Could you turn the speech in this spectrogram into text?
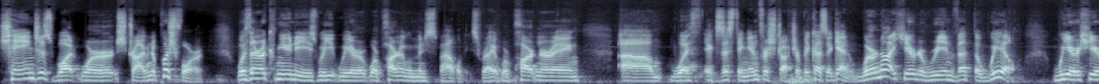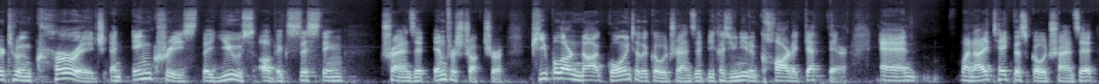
change is what we're striving to push for. Within our communities, we, we are, we're partnering with municipalities, right? We're partnering um, with existing infrastructure because, again, we're not here to reinvent the wheel. We are here to encourage and increase the use of existing transit infrastructure. People are not going to the GO Transit because you need a car to get there. And when I take this GO Transit,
